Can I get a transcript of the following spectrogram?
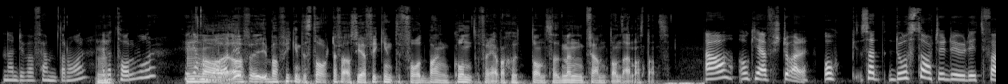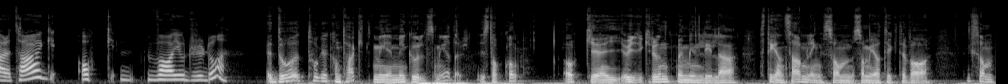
när du var 15 år, mm. eller 12 år? Hur gammal ja, var du? Jag fick inte starta, för, alltså jag fick inte få ett bankkonto förrän jag var 17, så, men 15 där någonstans. Ja, okej okay, jag förstår. Och, så att då startade du ditt företag och vad gjorde du då? Då tog jag kontakt med, med guldsmeder i Stockholm och, eh, och gick runt med min lilla stensamling som, som jag tyckte var liksom,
